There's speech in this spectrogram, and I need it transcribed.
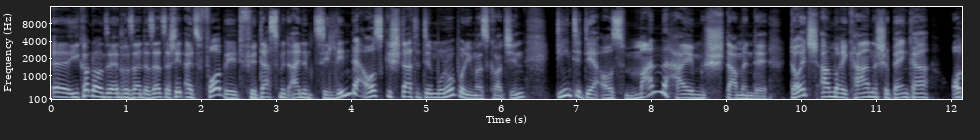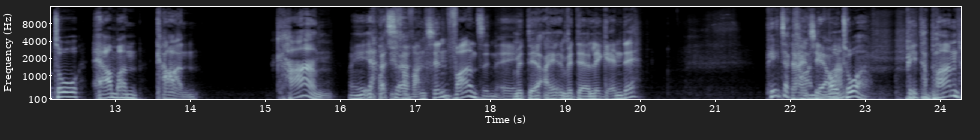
äh, hier kommt noch ein sehr interessanter Satz. Da steht, als Vorbild für das mit einem Zylinder ausgestattete Monopoly-Maskottchen diente der aus Mannheim stammende deutsch-amerikanische Banker Otto Hermann Kahn. Kahn. Ja, Ob die verwandt sind? Wahnsinn, ey. Mit der, mit der Legende? Peter der Kahn, der Mann? Autor. Peter Pan?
